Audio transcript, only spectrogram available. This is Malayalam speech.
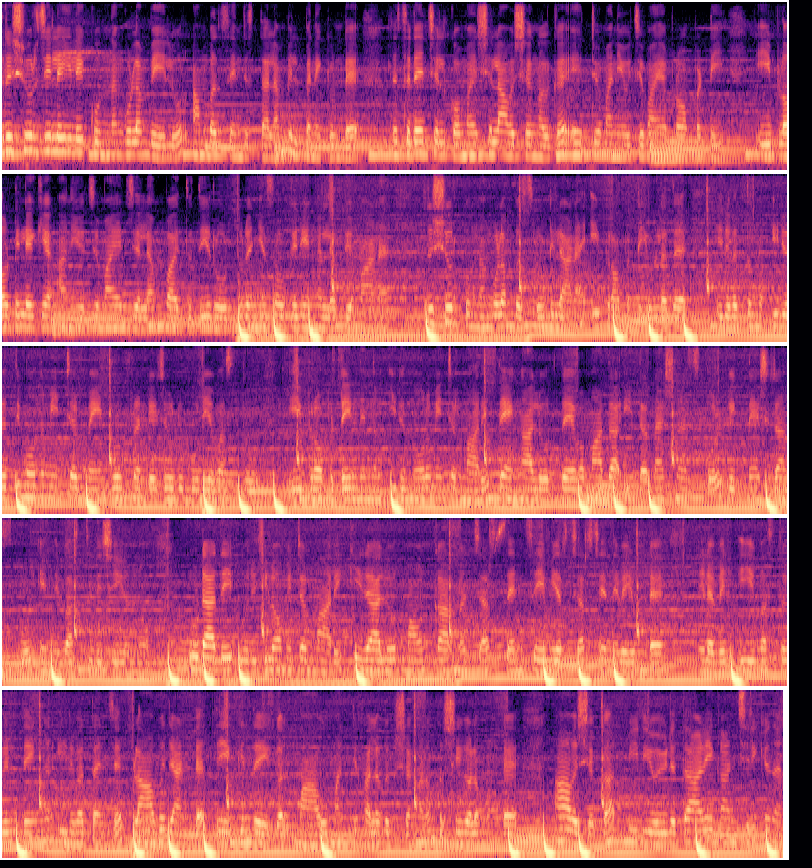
തൃശൂർ ജില്ലയിലെ കുന്നംകുളം വേലൂർ അമ്പത് സെന്റ് സ്ഥലം വിൽപ്പനയ്ക്കുണ്ട്. റെസിഡൻഷ്യൽ കൊമേഴ്ഷ്യൽ ആവശ്യങ്ങൾക്ക് ഏറ്റവും അനുയോജ്യമായ പ്രോപ്പർട്ടി ഈ പ്ലോട്ടിലേക്ക് അനുയോജ്യമായ ജലം വൈദ്യുതി റോഡ് തുടങ്ങിയ സൗകര്യങ്ങൾ ലഭ്യമാണ്. തൃശൂർ കുന്നംകുളം ബസ് റൂട്ടിലാണ് ഈ പ്രോപ്പർട്ടി ഉള്ളത്. ഇരുപത്തി ഇരുപത്തിമൂന്ന് മീറ്റർ മെയിൻ റോഡ് ഫ്രണ്ടേജോട് കൂടിയ വസ്തു. പ്രോപ്പർട്ടിയിൽ നിന്നും ഇരുന്നൂറ് മീറ്റർ മാറി Thengaloor Devamatha International School Vighneshwara School എന്നിവ സ്ഥിതി ചെയ്യുന്നു. കൂടാതെ ഒരു കിലോമീറ്റർ മാറി Kiraloor Mount Carmel Church Saint Xavier Church എന്നിവയുണ്ട്. നിലവിൽ ഈ വസ്തുവിൽ തെങ്ങ് ഇരുപത്തഞ്ച് പ്ലാവ് രണ്ട് തേക്കിൻ തൈകൾ മാവ് മറ്റ് ഫലവൃക്ഷങ്ങളും കൃഷികളുമുണ്ട്. ആവശ്യക്കാർ വീഡിയോയുടെ താഴെ കാണിച്ചിരിക്കുന്ന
